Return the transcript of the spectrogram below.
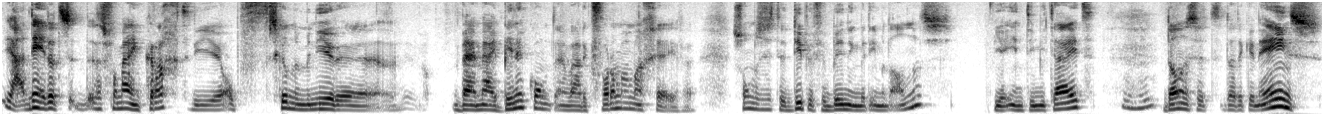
Ja, nee, dat is, dat is voor mij een kracht die op verschillende manieren bij mij binnenkomt en waar ik vorm aan mag geven. Soms is het een diepe verbinding met iemand anders, via intimiteit. Mhm. Dan is het dat ik ineens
